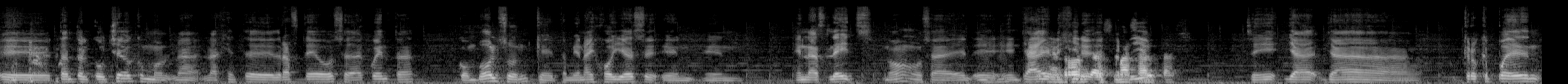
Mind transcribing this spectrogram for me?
eh, tanto el cocheo como la, gente de drafteo se da cuenta con Bolson que también hay joyas en, en, las lates, ¿no? O sea, ya elegir más altas. Sí, ya, ya creo que pueden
